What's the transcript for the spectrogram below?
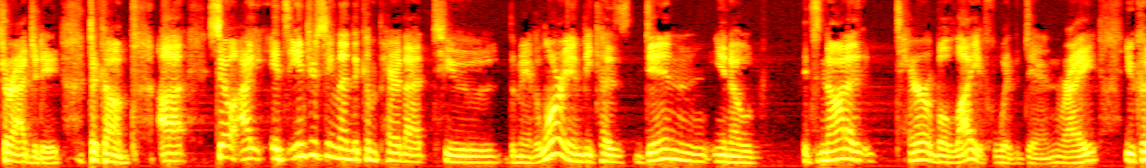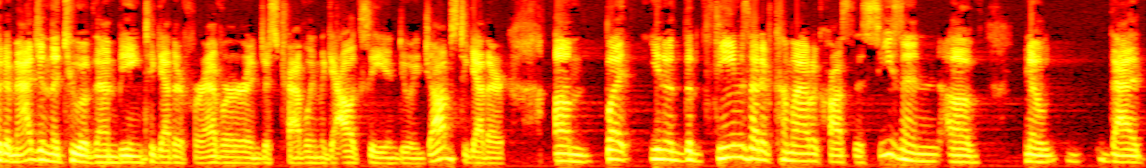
tragedy to come. Uh, so I, it's interesting then to compare that to the Mandalorian because Din, you know, it's not a terrible life with Din, right? You could imagine the two of them being together forever and just traveling the galaxy and doing jobs together. Um, but you know, the themes that have come out across this season of, you know, that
